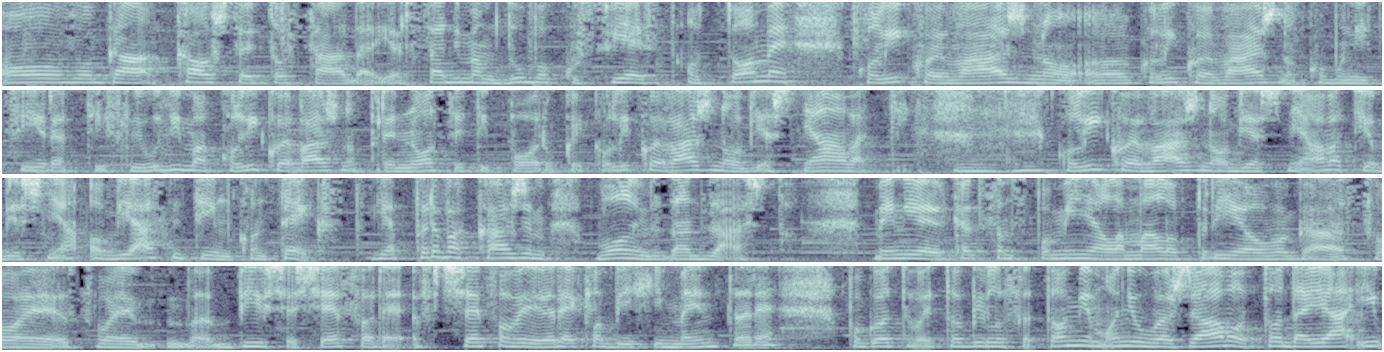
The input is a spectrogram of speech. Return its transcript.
ovoga, kao što je to sada, jer sad imam duboku svijest o tome koliko je važno, koliko je važno komunicirati s ljudima, koliko je važno prenositi poruke, koliko je važno objašnjavati. Koliko je važno objašnjavati, objašnja, objasniti im kontekst. Ja prva kažem, volim znati zašto. Meni je, kad sam spominjala malo prije ovoga svoje, svoje bivše šefore, šefove, rekla bih i mentore, pogotovo je to bilo sa Tomijem, on je uvažavao to da ja i,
